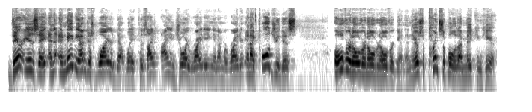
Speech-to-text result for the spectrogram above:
there is a, and, and maybe I'm just wired that way because I, I enjoy writing and I'm a writer. And I've told you this over and over and over and over again. And here's a principle that I'm making here.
